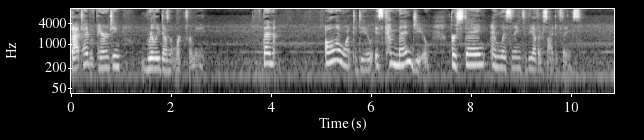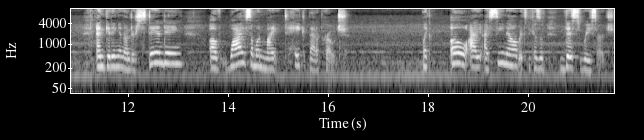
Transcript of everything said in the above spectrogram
that type of parenting really doesn't work for me, then all I want to do is commend you for staying and listening to the other side of things and getting an understanding of why someone might take that approach. Like, oh, I, I see now it's because of this research.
